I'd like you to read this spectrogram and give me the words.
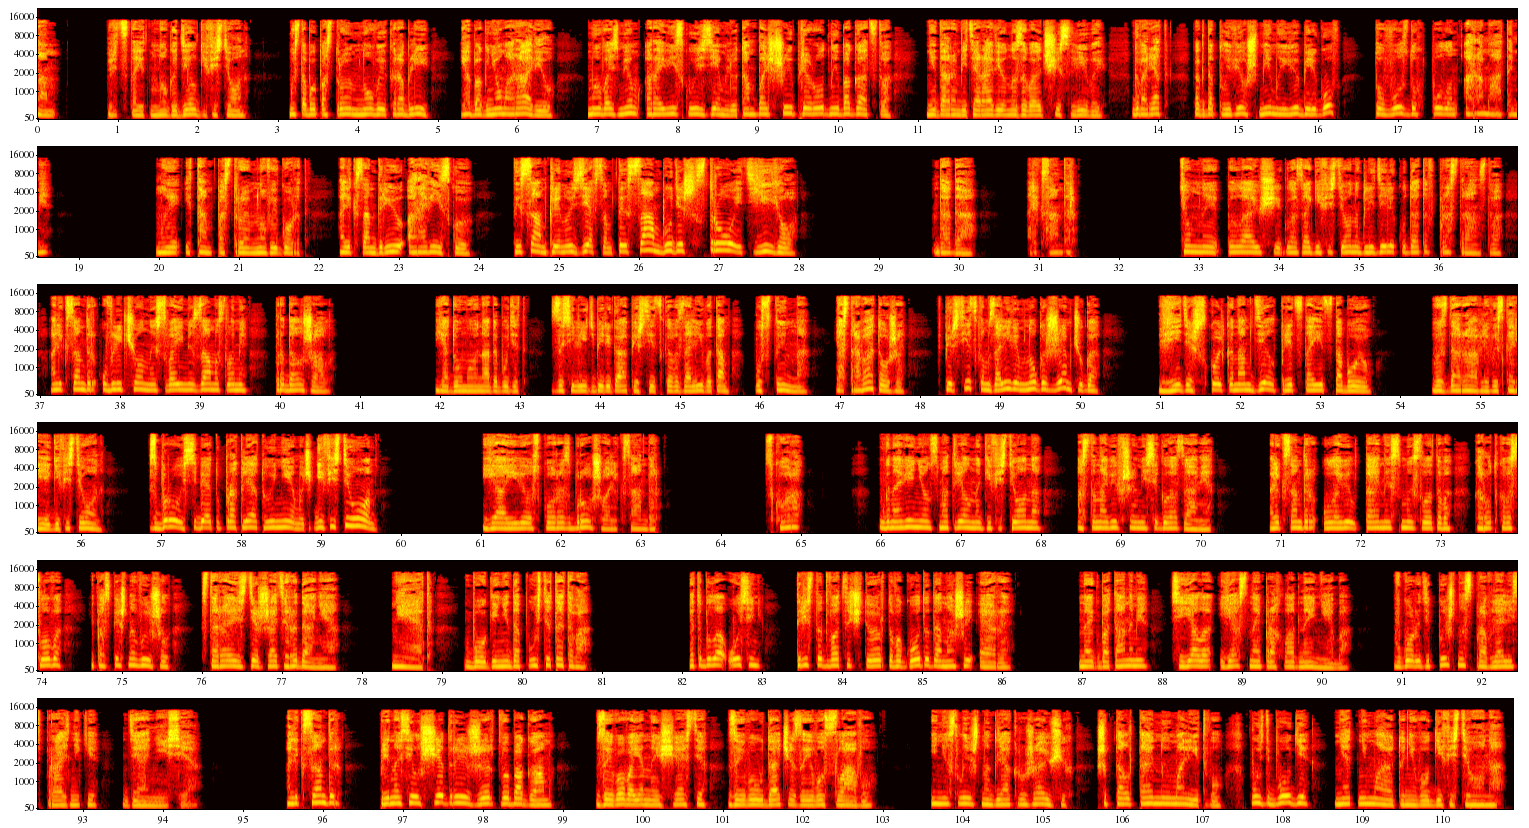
Нам предстоит много дел, Гефестион. Мы с тобой построим новые корабли и обогнем Аравию. Мы возьмем аравийскую землю, там большие природные богатства. Недаром ведь Аравию называют счастливой. Говорят, когда плывешь мимо ее берегов, то воздух полон ароматами. Мы и там построим новый город, Александрию Аравийскую. Ты сам, клянусь Зевсом, ты сам будешь строить ее. Да-да, Александр. Темные, пылающие глаза Гефестиона глядели куда-то в пространство. Александр, увлеченный своими замыслами, продолжал. «Я думаю, надо будет заселить берега Персидского залива, там пустынно. И острова тоже. В Персидском заливе много жемчуга. Видишь, сколько нам дел предстоит с тобою. Выздоравливай скорее, Гефестион. Сбрось себя эту проклятую немочь, Гефестион!» «Я ее скоро сброшу, Александр». «Скоро?» Мгновение он смотрел на Гефестиона остановившимися глазами. Александр уловил тайный смысл этого короткого слова и поспешно вышел, стараясь сдержать рыдания. «Нет, боги не допустят этого». Это была осень 324 года до нашей эры. На Экбатанами сияло ясное прохладное небо. В городе пышно справлялись праздники Дионисия. Александр приносил щедрые жертвы богам за его военное счастье, за его удачу, за его славу. И неслышно для окружающих шептал тайную молитву «Пусть боги не отнимают у него Гефестиона».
